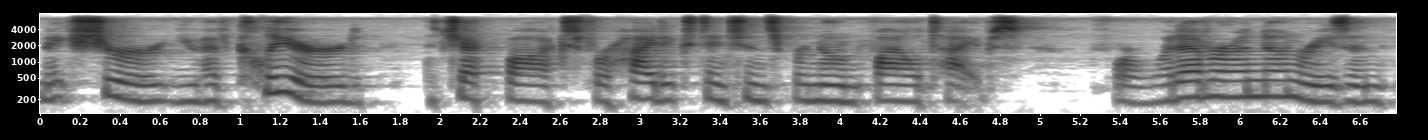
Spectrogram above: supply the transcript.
make sure you have cleared the checkbox for hide extensions for known file types. For whatever unknown reason,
